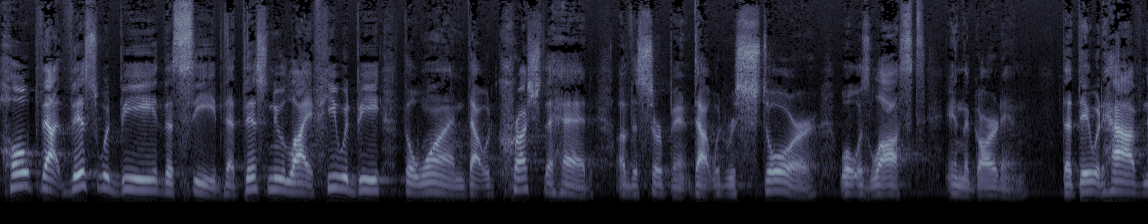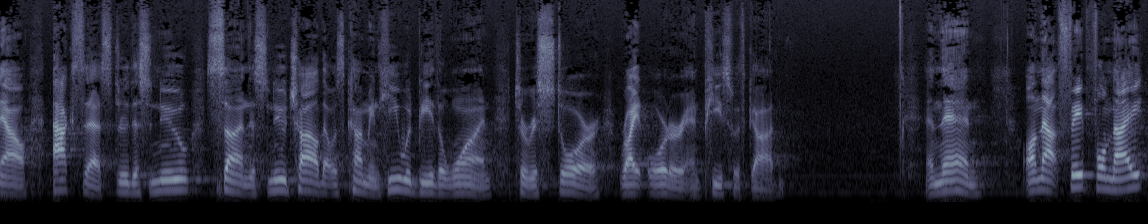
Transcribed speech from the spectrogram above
hope that this would be the seed, that this new life, he would be the one that would crush the head of the serpent, that would restore what was lost in the garden. That they would have now access through this new son, this new child that was coming. He would be the one to restore right order and peace with God. And then on that fateful night,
